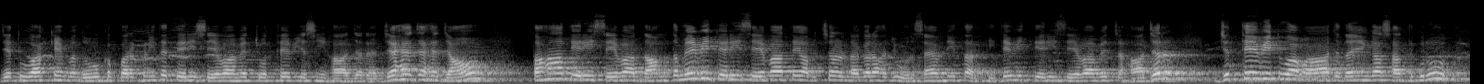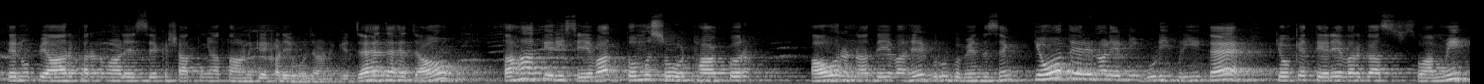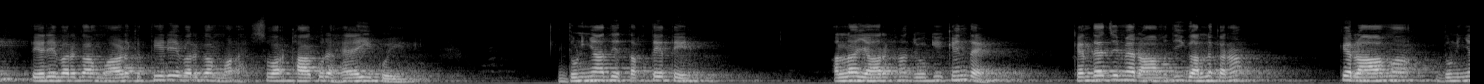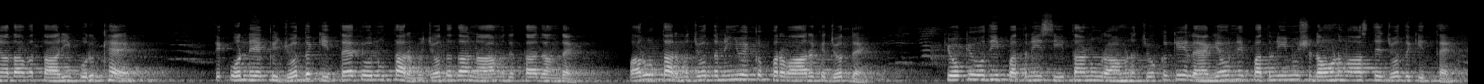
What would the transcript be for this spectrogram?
ਜੇ ਤੂੰ ਆਖੇ ਬੰਦੂਕ ਪਰਖਣੀ ਤੇ ਤੇਰੀ ਸੇਵਾ ਵਿੱਚ ਉੱਥੇ ਵੀ ਅਸੀਂ ਹਾਜ਼ਰ ਹੈ। ਜਹ ਜਹ ਜਾਉ ਤਹਾਂ ਤੇਰੀ ਸੇਵਾ, ਦਮਦਮੇ ਵੀ ਤੇਰੀ ਸੇਵਾ ਤੇ ਅਬਚਲ ਨਗਰ ਹਜੂਰ ਸਾਹਿਬ ਦੀ ਧਰਤੀ ਤੇ ਵੀ ਤੇਰੀ ਸੇਵਾ ਵਿੱਚ ਹਾਜ਼ਰ। ਜਿੱਥੇ ਵੀ ਤੂੰ ਆਵਾਜ਼ ਦੇਏਗਾ ਸਤਿਗੁਰੂ, ਤੈਨੂੰ ਪਿਆਰ ਕਰਨ ਵਾਲੇ ਸਿੱਖ ਛਾਤੀਆਂ ਤਾਣ ਕੇ ਖੜੇ ਹੋ ਜਾਣਗੇ। ਜਹ ਜਹ ਜਾਉ ਤਹਾਂ ਤੇਰੀ ਸੇਵਾ, ਤੁਮ ਸੋ ਠਾਕੁਰ। ਔਰ ਨਾ ਦੇਵਹੇ ਗੁਰੂ ਗੋਬਿੰਦ ਸਿੰਘ, ਕਿਉਂ ਤੇਰੇ ਨਾਲ ਇੰਨੀ ਗੂੜੀ ਪ੍ਰੀਤ ਹੈ? ਕਿਉਂਕਿ ਤੇਰੇ ਵਰਗਾ ਸੁਆਮੀ ਤੇਰੇ ਵਰਗਾ ਮਾਲਕ, ਤੇਰੇ ਵਰਗਾ ਮਾ- ਸਵਾ- ਠਾਕੁਰ ਹੈ ਹੀ ਕੋਈ ਨਹੀਂ। ਦੁਨੀਆ ਦੇ ਤਖਤੇ ਤੇ ਅੱਲਾ ਯਾਰ ਖਾਂ ਜੋਗੀ ਕਹਿੰਦਾ ਕਹਿੰਦਾ, ਜੇ ਮੈਂ RAM ਦੀ ਗੱਲ ਕਰਾਂ ਕਿ RAM ਦੁਨੀਆ ਦਾ ਅਵਤਾਰੀ ਪੁਰਖ ਹੈ ਤੇ ਉਹਨੇ ਇੱਕ ਯੁੱਧ ਕੀਤਾ ਹੈ ਤੇ ਉਹਨੂੰ ਧਰਮ ਯੁੱਧ ਦਾ ਨਾਮ ਦਿੱਤਾ ਜਾਂਦਾ ਹੈ। ਪਰ ਉਹ ਧਰਮ ਯੁੱਧ ਨਹੀਂ, ਉਹ ਇੱਕ ਪਰਿਵਾਰਕ ਯੁੱਧ ਹੈ। ਕਿਉਂਕਿ ਉਹਦੀ ਪਤਨੀ ਸੀਤਾ ਨੂੰ ਰਾਵਣ ਚੁੱਕ ਕੇ ਲੈ ਗਿਆ। ਉਹਨੇ ਪਤਨੀ ਨੂੰ ਛਡਾਉਣ ਵਾਸਤੇ ਯੁੱਧ ਕੀਤਾ ਹੈ।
